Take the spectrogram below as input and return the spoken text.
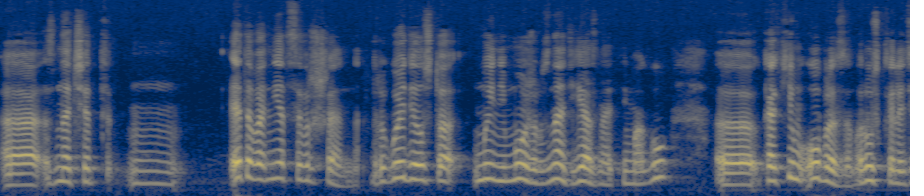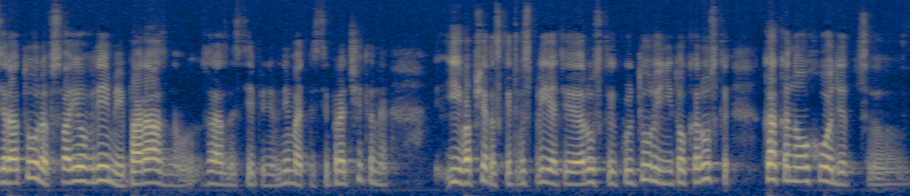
А, значит, этого нет совершенно. Другое дело, что мы не можем знать, я знать не могу, э, каким образом русская литература в свое время и по-разному, с разной степенью внимательности прочитана, и вообще, так сказать, восприятие русской культуры, и не только русской, как оно уходит в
